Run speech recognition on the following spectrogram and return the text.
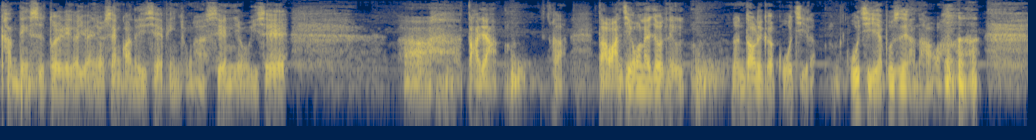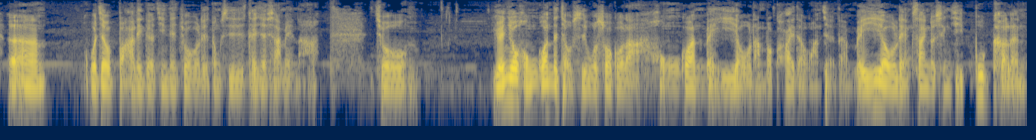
肯定是对那个原油相关的一些品种啊，先有一些啊打压啊，打完之后呢就留轮到那个股指了，股指也不是很好啊，呃，我就把那个今天做过的东西贴在上面了啊，就。原油宏观的走势，我说过了，宏观没有那么快的完成的，没有两三个星期不可能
